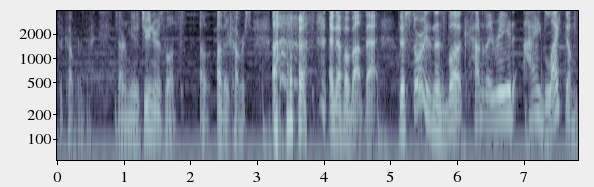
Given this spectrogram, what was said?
the cover by John Romita Jr. as well as uh, other covers. Enough about that. The stories in this book, how do they read? I liked them.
